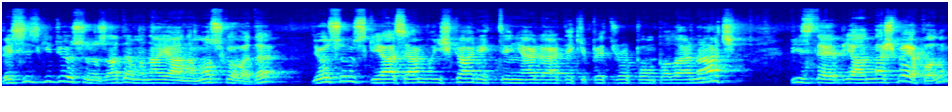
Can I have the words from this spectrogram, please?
Ve siz gidiyorsunuz adamın ayağına Moskova'da diyorsunuz ki ya sen bu işgal ettiğin yerlerdeki petrol pompalarını aç. Biz de bir anlaşma yapalım.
